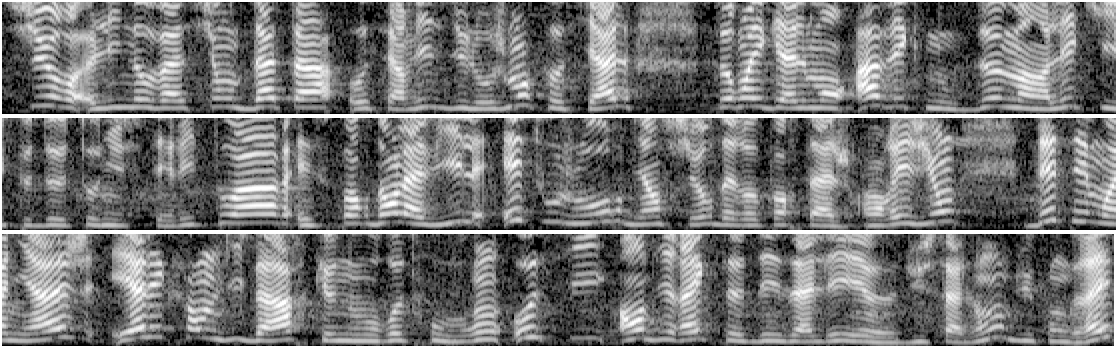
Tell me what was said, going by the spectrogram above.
sur l'innovation data au service du logement social. Seront également avec nous demain l'équipe de Tonus Territoire et Sport dans la ville et toujours, bien sûr, des reportages en région des témoignages et Alexandre Vibard que nous retrouverons aussi en direct des allées euh, du salon du congrès.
